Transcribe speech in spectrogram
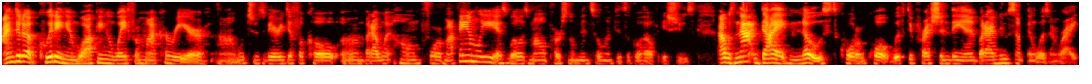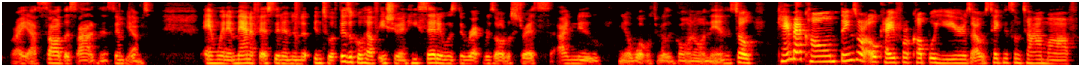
I ended up quitting and walking away from my career, um, which was very difficult. Um, but I went home for my family as well as my own personal mental and physical health issues. I was not diagnosed, quote unquote, with depression then, but I knew something wasn't right, right? I saw the signs and symptoms. And when it manifested in, into a physical health issue, and he said it was direct result of stress, I knew, you know, what was really going on then. And so came back home. Things were okay for a couple years. I was taking some time off.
